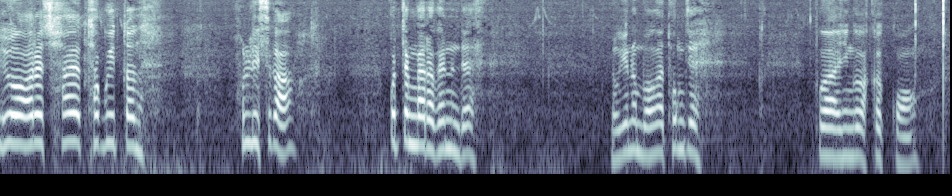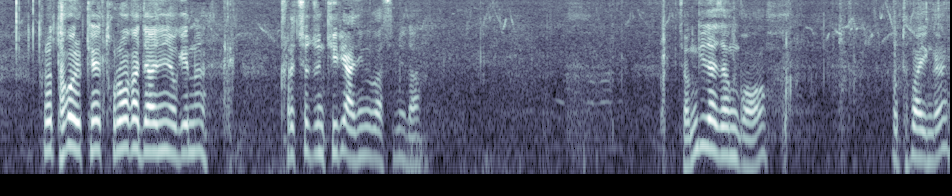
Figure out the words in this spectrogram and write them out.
이 아래 차에 타고 있던 폴리스가 꽃장 가라고 했는데 여기는 뭔가 통제가 아닌 것 같고 그렇다고 이렇게 돌아가자니 여기는 가르쳐 준 길이 아닌 것 같습니다. 전기자전거 오토바이인가요?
